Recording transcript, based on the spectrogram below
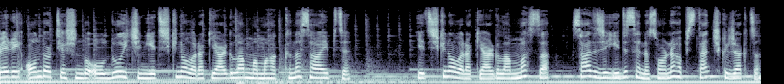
Barry 14 yaşında olduğu için yetişkin olarak yargılanmama hakkına sahipti. Yetişkin olarak yargılanmazsa sadece 7 sene sonra hapisten çıkacaktı.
